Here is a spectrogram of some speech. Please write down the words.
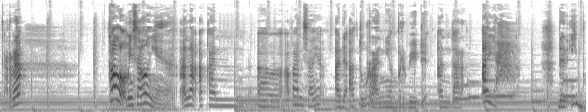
Karena kalau misalnya anak akan uh, apa misalnya ada aturan yang berbeda antara ayah dan ibu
